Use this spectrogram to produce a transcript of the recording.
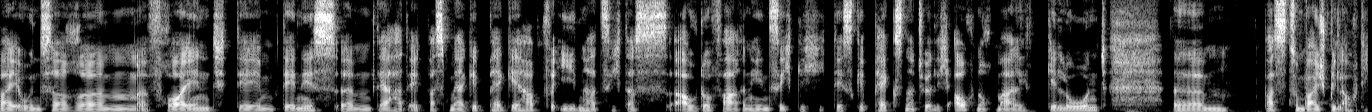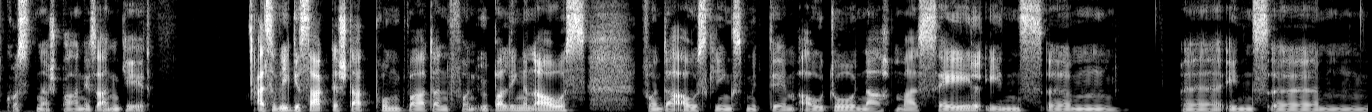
Bei unserem äh, Freund, dem Dennis, ähm, der hat etwas mehr Gepäck gehabt. Für ihn hat sich das Autofahren hinsichtlich des Gepäcks natürlich auch noch mal gelohnt, ähm, was zum Beispiel auch die Kostenersparnis angeht. Also, wie gesagt, der Startpunkt war dann von Überlingen aus. Von da aus ging's mit dem Auto nach Marseille ins, ähm, äh, ins, ähm,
